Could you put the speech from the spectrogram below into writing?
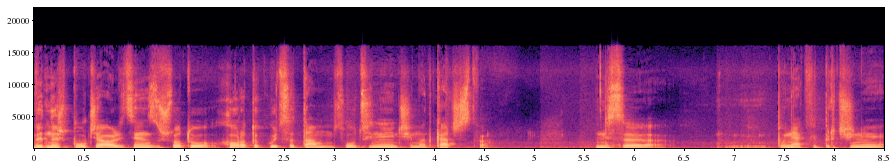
Веднъж получава лиценз, защото хората, които са там, са оценени, че имат качества. Не са по някакви причини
